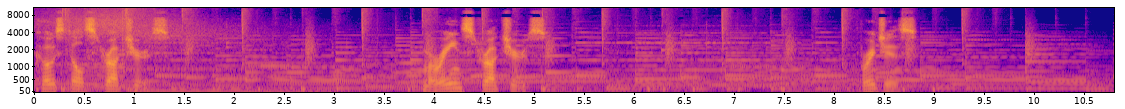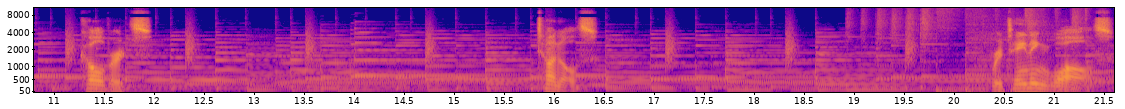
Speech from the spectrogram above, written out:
Coastal structures. Marine structures. Bridges Culverts. Tunnels. Retaining walls.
